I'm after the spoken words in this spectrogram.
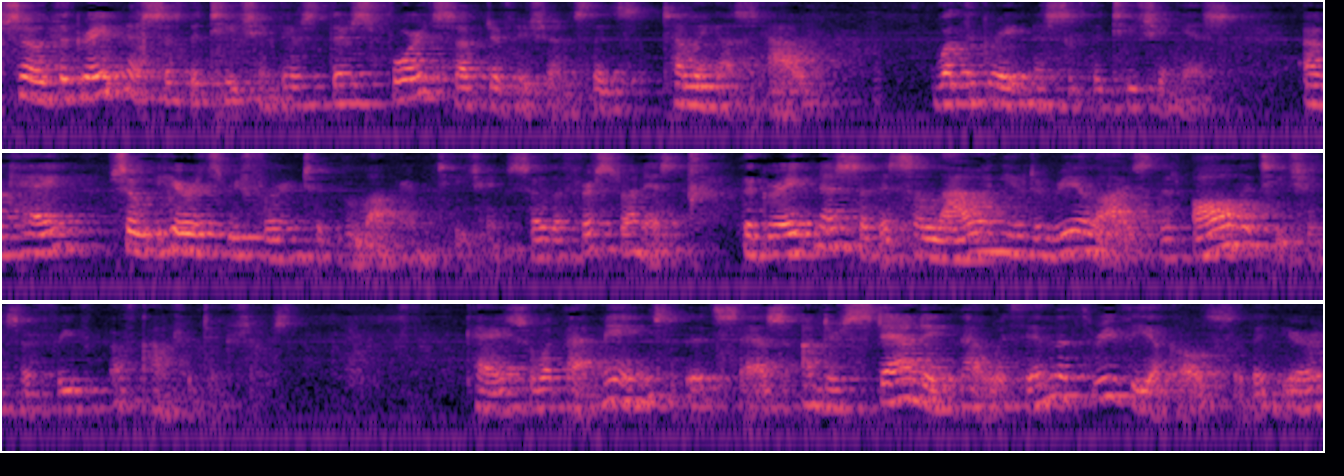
so the greatness of the teaching. There's there's four subdivisions that's telling us how what the greatness of the teaching is. Okay, so here it's referring to the Lamrim teaching. So the first one is the greatness of its allowing you to realize that all the teachings are free of contradictions. Okay, so what that means, it says understanding that within the three vehicles, so the here,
